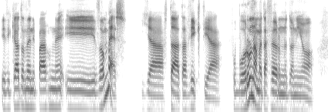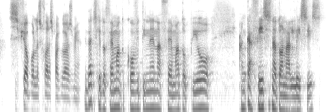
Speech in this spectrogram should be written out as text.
Ειδικά όταν δεν υπάρχουν οι δομές για αυτά τα δίκτυα που μπορούν να μεταφέρουν τον ιό στις πιο πολλές χώρες παγκόσμια. Εντάξει και το θέμα του COVID είναι ένα θέμα το οποίο αν καθίσεις να το αναλύσεις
